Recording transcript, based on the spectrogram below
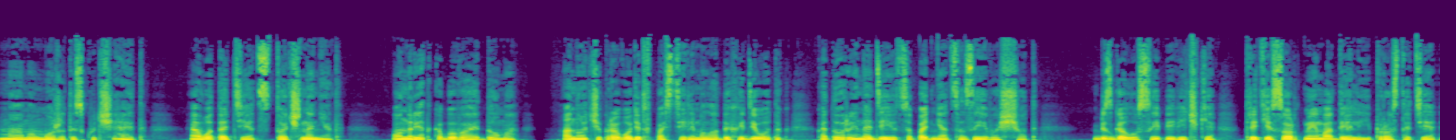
Мама, может, и скучает, а вот отец точно нет. Он редко бывает дома, а ночи проводит в постели молодых идиоток, которые надеются подняться за его счет. Безголосые певички, третьесортные модели и просто те,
